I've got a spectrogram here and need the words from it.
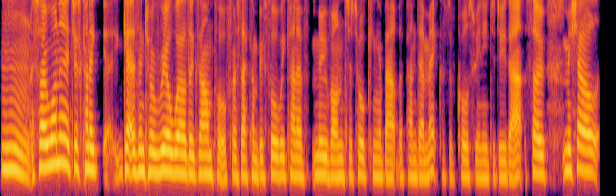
Mm, so I want to just kind of uh, get us into a real world example for a second before we kind of move on to talking about the pandemic, because of course we need to do that. So, Michelle,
